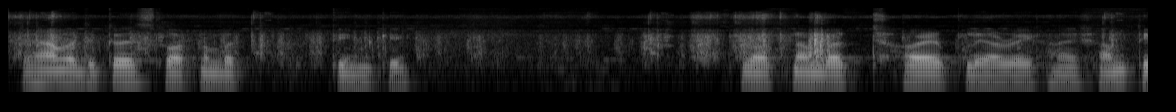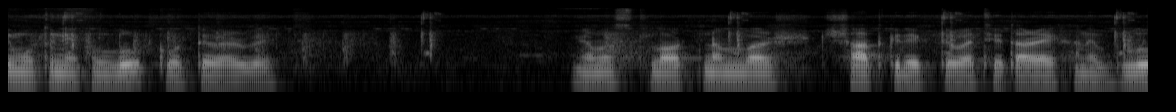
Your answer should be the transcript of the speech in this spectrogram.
এখানে আমরা দেখতে পাচ্ছি স্লট নাম্বার তিনকে। স্লট নাম্বার ছয়ের প্লেয়ার এখানে শান্তি মতন এখন লুট করতে পারবে। আমরা স্লট নাম্বার সাতকে দেখতে পাচ্ছি, তারা এখানে ব্লু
